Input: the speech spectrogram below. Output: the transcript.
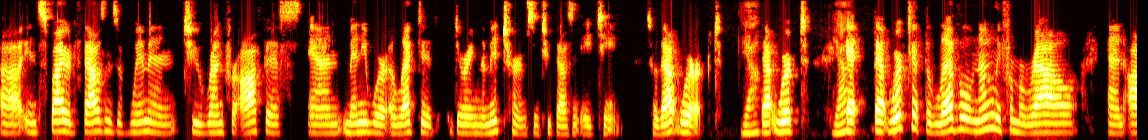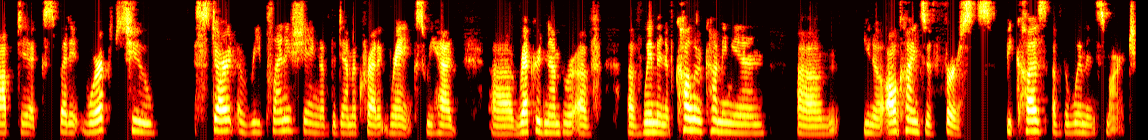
uh, inspired thousands of women to run for office, and many were elected during the midterms in 2018. So that worked. Yeah. That worked. Yeah. At, that worked at the level not only for morale and optics, but it worked to start a replenishing of the Democratic ranks. We had a record number of of women of color coming in. Um, you know, all kinds of firsts because of the Women's March.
